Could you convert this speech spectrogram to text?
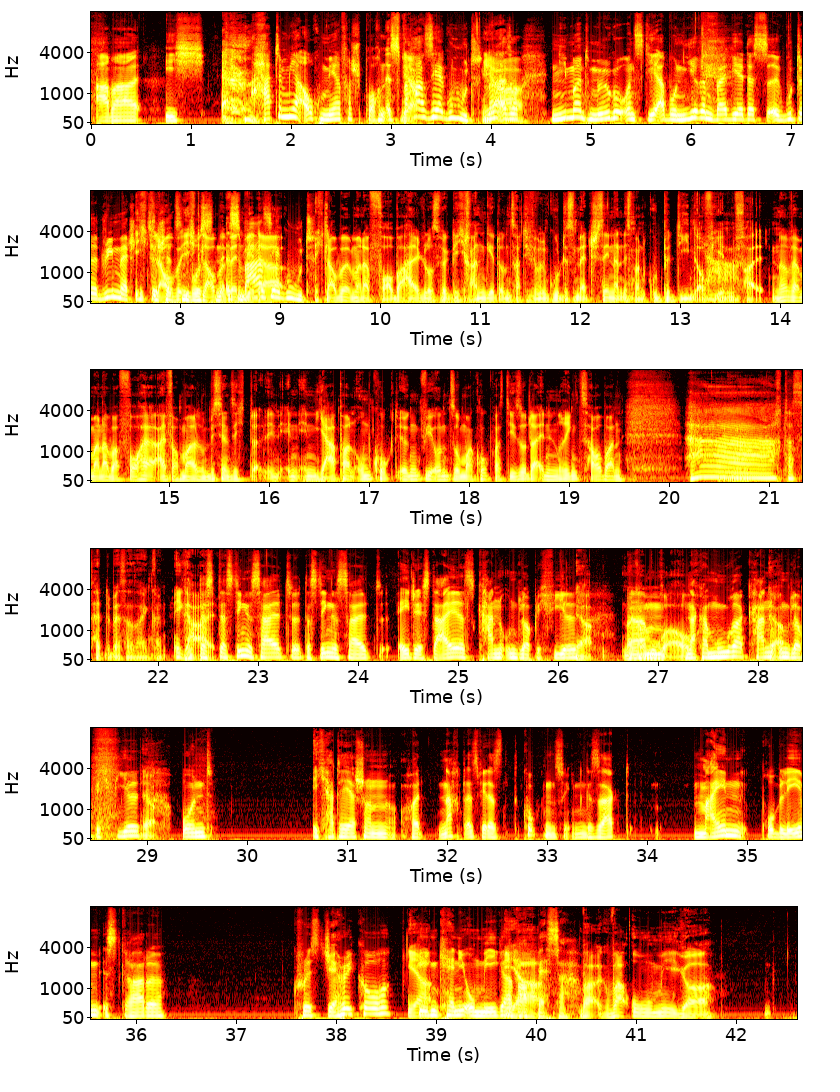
Aber ich hatte mir auch mehr versprochen. Es war Ja. sehr gut. Ne? Ja. Also niemand möge uns deabonnieren, weil wir das äh, gute Dream Match Ich glaube, ich wussten. glaube, wenn es war da, sehr gut. Ich glaube, wenn man da vorbehaltlos wirklich rangeht und sagt, ich will ein gutes Match sehen, dann ist man gut bedient auf Ja. jeden Fall. Ne? Wenn man aber vorher einfach mal so ein bisschen sich in, in, in Japan umguckt irgendwie und so mal guckt, was die so da in den Ring zaubern. Ach, das hätte besser sein können. Egal. Das, das Ding ist halt, das Ding ist halt, AJ Styles kann unglaublich viel. Ja, Nakamura auch. Nakamura kann Ja. unglaublich viel. Ja. Und ich hatte ja schon heute Nacht, als wir das guckten, zu Ihnen gesagt, mein Problem ist gerade Chris Jericho Ja. gegen Kenny Omega ja, war besser. War, war Omega.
